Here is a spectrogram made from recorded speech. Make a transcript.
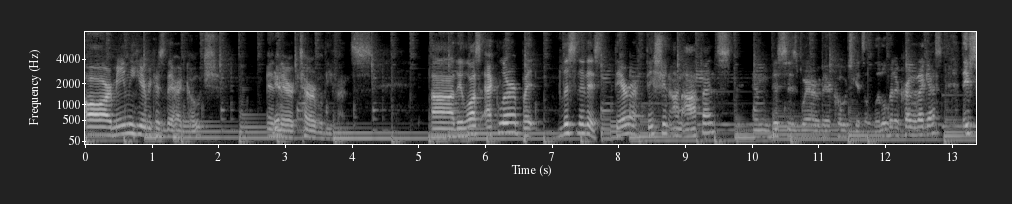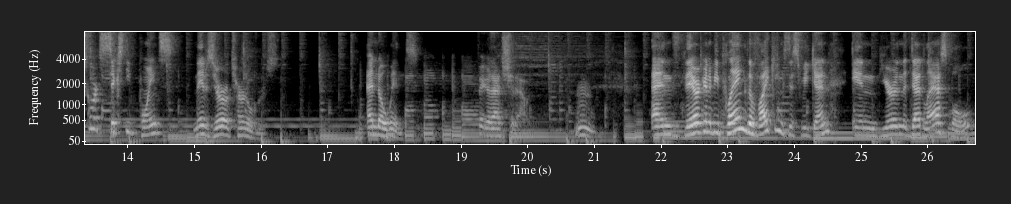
are mainly here because of their head coach and Yeah. their terrible defense. Uh, they lost Ekeler, but listen to this: they're efficient on offense, and this is where their coach gets a little bit of credit, I guess. They've scored 60 points, and they have zero turnovers and no wins. Figure that shit out. Mm. And they're going to be playing the Vikings this weekend in you're in the dead last bowl.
